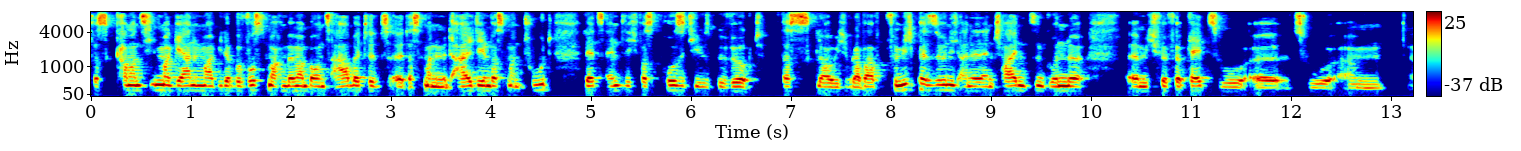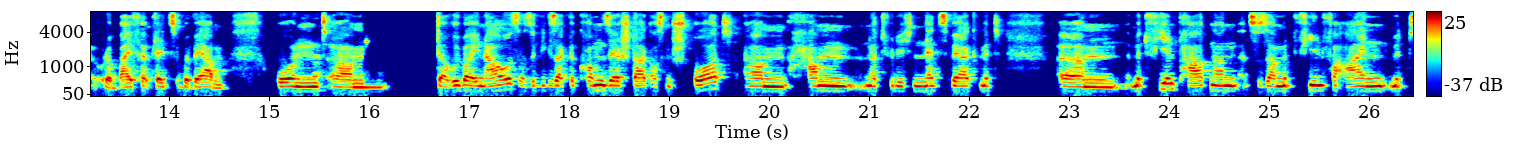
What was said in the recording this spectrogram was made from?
das kann man sich immer gerne mal wieder bewusst machen, wenn man bei uns arbeitet, äh, dass man mit all dem, was man tut, letztendlich was Positives bewirkt. Das glaube ich, oder war für mich persönlich einer der entscheidendsten Gründe, äh, mich für Fairplay zu, äh, zu ähm, oder bei Fairplay zu bewerben. Und ähm, darüber hinaus, also wie gesagt, wir kommen sehr stark aus dem Sport, ähm, haben natürlich ein Netzwerk mit ähm, mit vielen Partnern zusammen, mit vielen Vereinen, mit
